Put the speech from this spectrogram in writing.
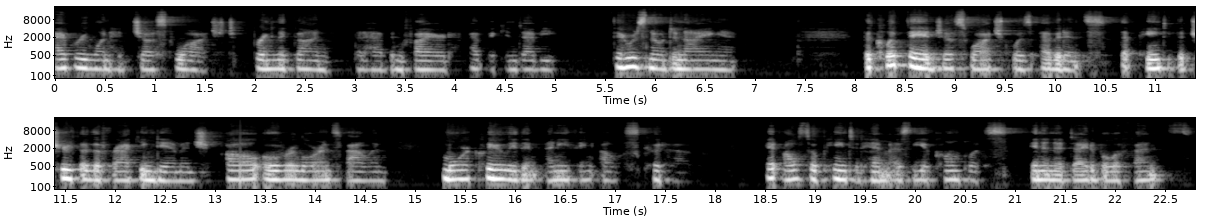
everyone had just watched bring the gun that had been fired at Vic and Debbie. There was no denying it. The clip they had just watched was evidence that painted the truth of the fracking damage all over Lawrence Fallon more clearly than anything else could have. It also painted him as the accomplice in an indictable offense,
